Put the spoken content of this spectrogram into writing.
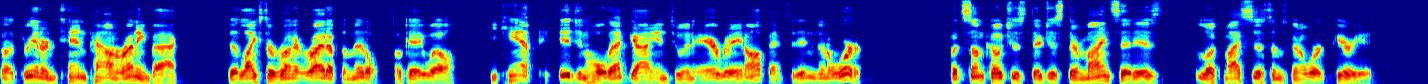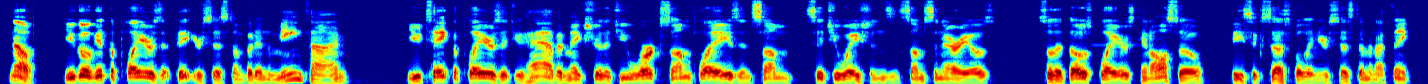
uh, 310 pound running back that likes to run it right up the middle. Okay, well, you can't pigeonhole that guy into an air raid offense. It isn't going to work. But some coaches, they're just their mindset is, look, my system's going to work. Period. No, you go get the players that fit your system, but in the meantime, you take the players that you have and make sure that you work some plays in some situations and some scenarios so that those players can also be successful in your system. And I think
